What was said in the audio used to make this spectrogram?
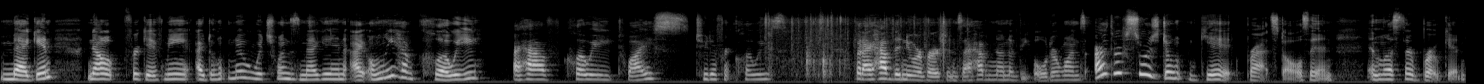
Meygan. Now, forgive me, I don't know which one's Meygan. I only have Chloe. I have Chloe twice, two different Chloes. But I have the newer versions. I have none of the older ones. Our thrift stores don't get Bratz dolls in unless they're broken.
